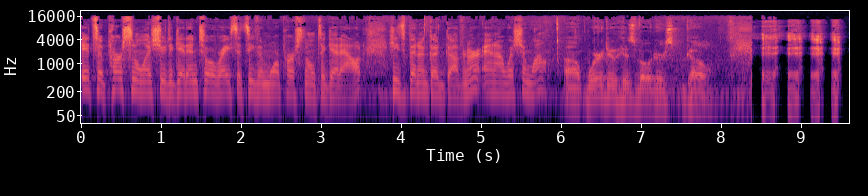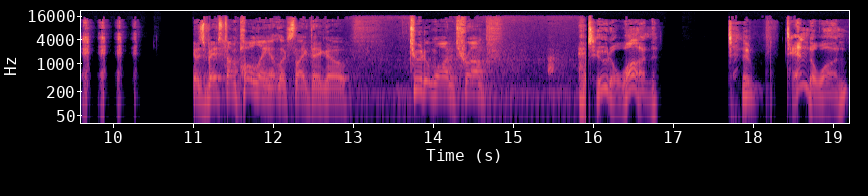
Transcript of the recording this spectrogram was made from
it's a personal issue to get into a race. It's even more personal to get out. He's been a good governor, and I wish him well. Uh, where do his voters go? Because based on polling, it looks like they go two to one Trump, two to one, ten to one.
